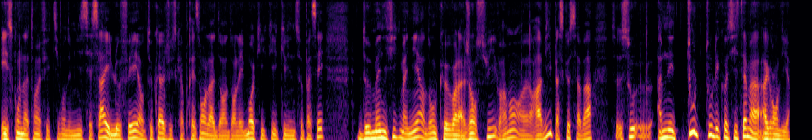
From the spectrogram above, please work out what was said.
Et ce qu'on attend effectivement du ministre, c'est ça. Il le fait, en tout cas jusqu'à présent, là, dans, les mois qui, viennent de se passer, de magnifique manière. Donc voilà, j'en suis vraiment ravi parce que ça va amener tout, l'écosystème à grandir.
